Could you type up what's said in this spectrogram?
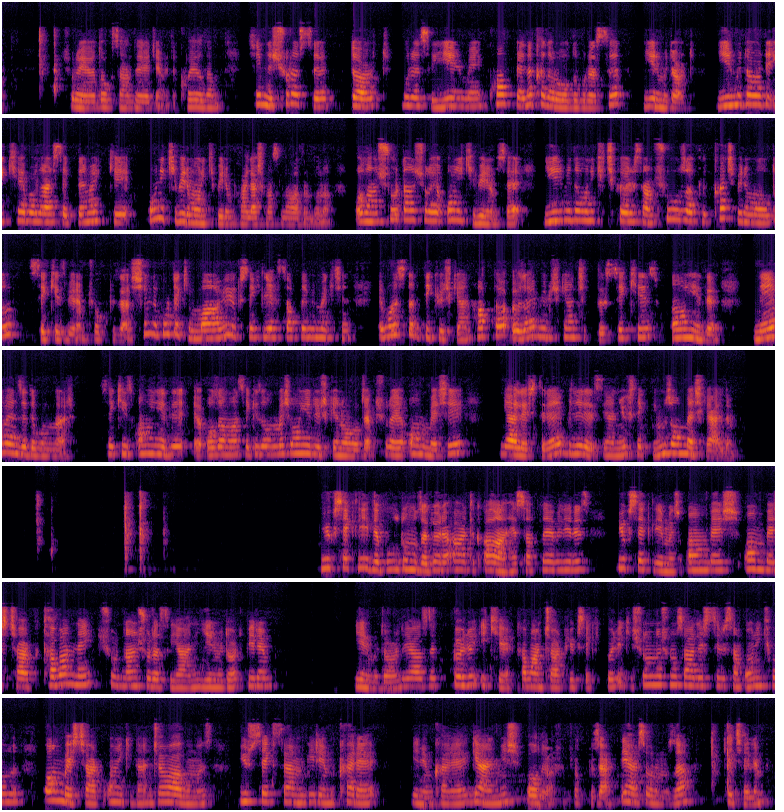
Şuraya 90 derecemizi koyalım. Şimdi şurası 4, burası 20. Komple ne kadar oldu burası? 24. 24'ü 2'ye bölersek demek ki 12 birim 12 birim paylaşması lazım bunu. O zaman şuradan şuraya 12 birimse 20'de 12 çıkarırsam şu uzaklık kaç birim oldu? 8 birim. Çok güzel. Şimdi buradaki mavi yüksekliği hesaplayabilmek için e burası da bir dik üçgen. Hatta özel bir üçgen çıktı. 8, 17. Neye benzedi bunlar? 8, 17. E o zaman 8, 15, 17 üçgeni olacak. Şuraya 15'i yerleştirebiliriz. Yani yüksekliğimiz 15 geldi. Yüksekliği de bulduğumuza göre artık alan hesaplayabiliriz. Yüksekliğimiz 15. 15 çarpı taban ne? Şuradan şurası yani 24 birim. 24'ü yazdık. Bölü 2. Taban çarpı yükseklik bölü 2. Şununla şunu sadeleştirirsem 12 olur. 15 çarpı 12'den cevabımız 180 birim kare birim kare gelmiş oluyor. Çok güzel. Diğer sorumuza geçelim.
